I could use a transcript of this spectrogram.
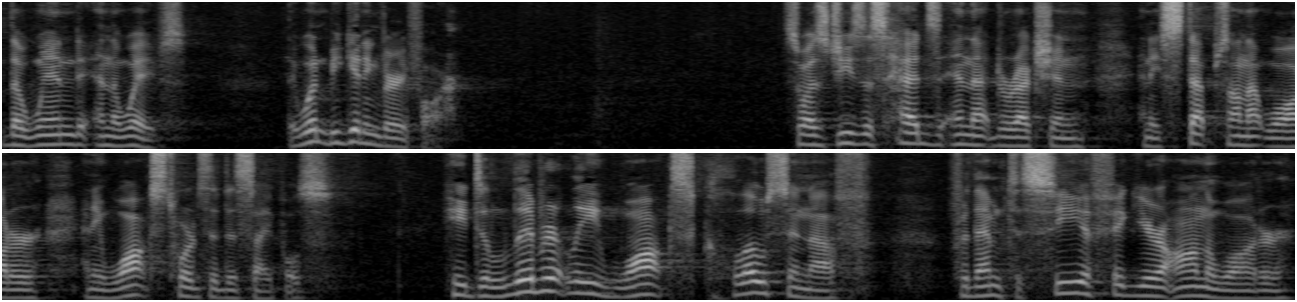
the wind and the waves. They wouldn't be getting very far. So, as Jesus heads in that direction and he steps on that water and he walks towards the disciples, he deliberately walks close enough for them to see a figure on the water,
